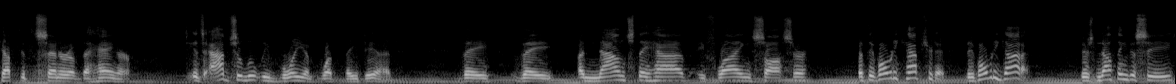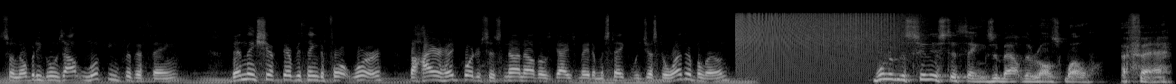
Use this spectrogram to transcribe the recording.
kept at the center of the hangar. It's absolutely brilliant what they did. They, they announced they have a flying saucer, but they've already captured it. They've already got it. There's nothing to see, so nobody goes out looking for the thing. Then they shift everything to Fort Worth. The higher headquarters says, no, no, those guys made a mistake. It was just a weather balloon. One of the sinister things about the Roswell affair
